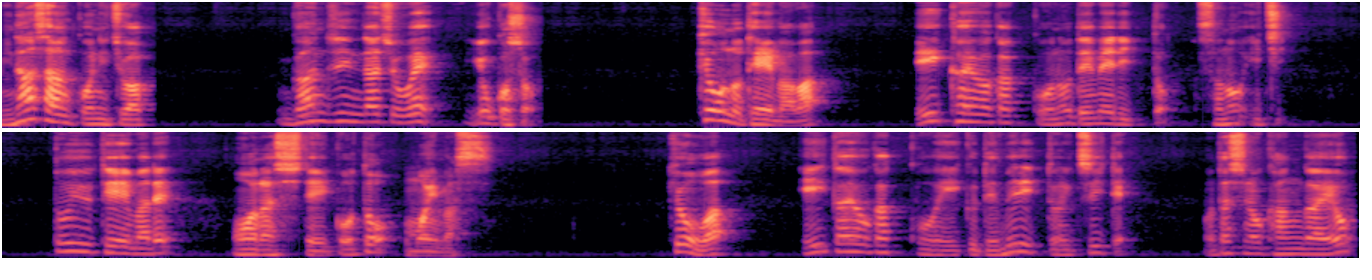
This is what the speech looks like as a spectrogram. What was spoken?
皆さんこんにちは。ガンジンラジオへようこそ。今日のテーマは英会話学校のデメリットその1というテーマでお話ししていこうと思います。今日は英会話学校へ行くデメリットについて私の考えを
